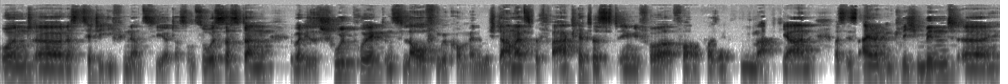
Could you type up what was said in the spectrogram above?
und äh, das ZTI finanziert das. Und so ist das dann über dieses Schulprojekt ins Laufen gekommen. Wenn du mich damals gefragt hättest, irgendwie vor, vor, vor sechs, sieben, acht Jahren, was ist eigentlich MINT, äh,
